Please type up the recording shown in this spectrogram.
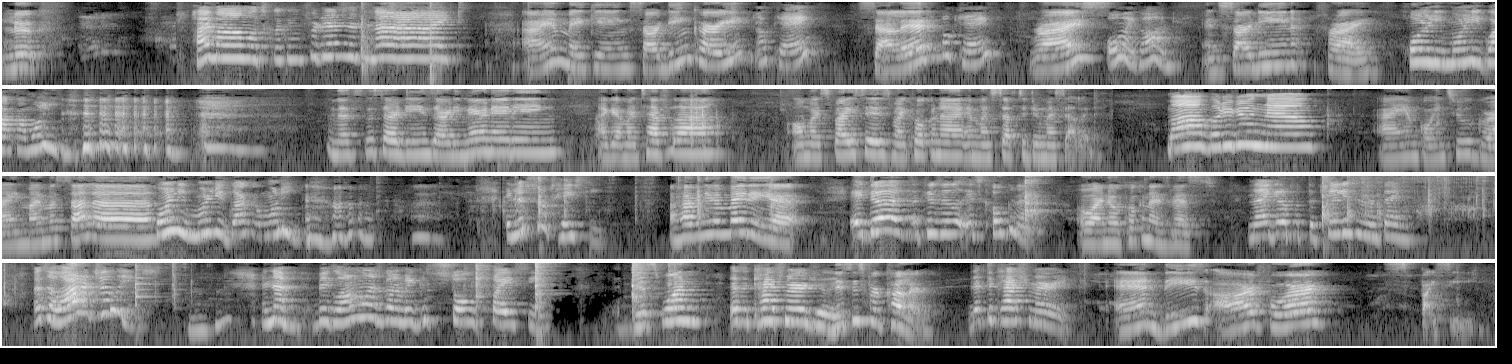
Look, Hi, Mom. What's cooking for dinner tonight? I am making sardine curry, Okay. salad, Okay. rice, Oh my God. and sardine fry. Holy moly guacamole. and that's the sardines already marinating. I got my tefla, all my spices, my coconut, and my stuff to do my salad. Mom, what are you doing now? I am going to grind my masala. Holy moly guacamole. It looks so tasty. I haven't even made it yet. It does because it's coconut. Oh, I know, coconut is best. Now I gotta put the chilies in the thing. That's a lot of chilies. hmm And that big long one is gonna make it so spicy. This one, That's a Kashmiri chili. this is for color. That's a Kashmiri. And these are for spicy.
